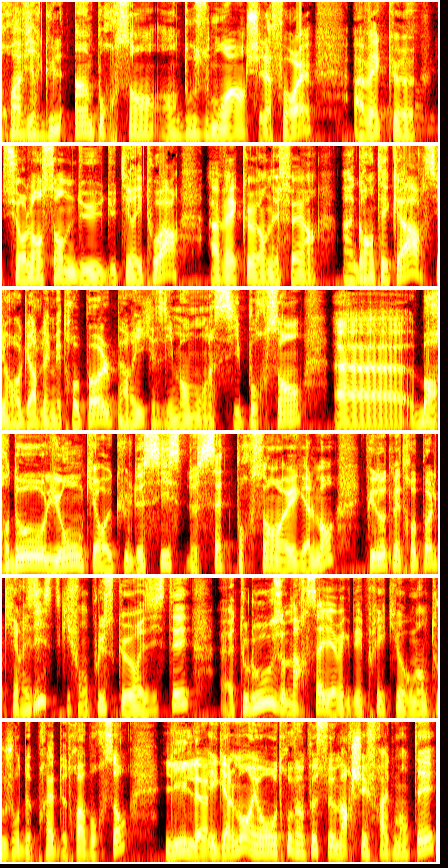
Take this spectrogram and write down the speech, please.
3,1% en 12 mois chez la forêt, avec euh, sur l'ensemble du, territoire, avec euh, en effet un, grand écart. Si on regarde les métropoles, Paris quasiment moins 6%, euh, Bordeaux, Lyon qui recule de 6, de 7% également, puis d'autres métropoles qui résistent, qui font plus que résister. Toulouse, Marseille avec des prix qui augmentent toujours de près de 3%, Lille également, et on retrouve un peu ce marché fragmenté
